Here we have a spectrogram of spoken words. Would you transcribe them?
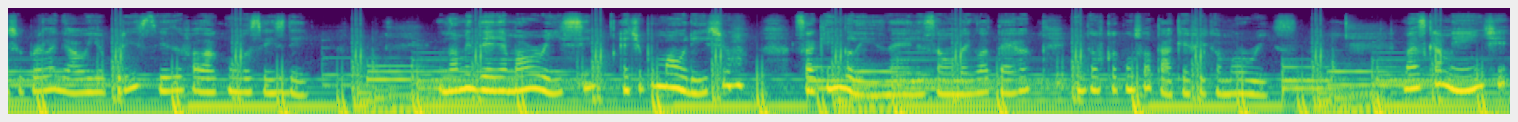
super legal e eu preciso falar com vocês dele. O nome dele é Maurice, é tipo Maurício, só que em inglês, né? Eles são da Inglaterra, então fica com sotaque, aí fica Maurice. Basicamente,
